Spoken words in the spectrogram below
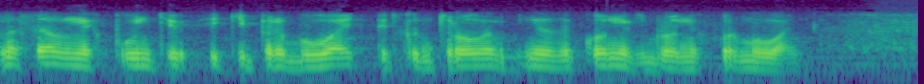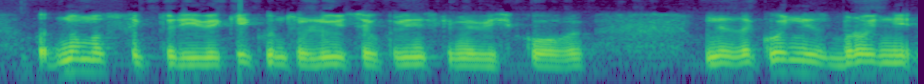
населених пунктів, які перебувають під контролем незаконних збройних формувань. В одному з секторів, який контролюється українськими військовими, незаконні збройні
